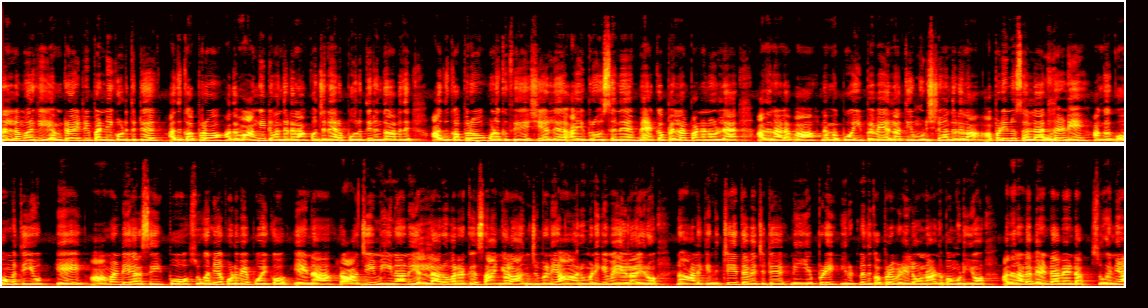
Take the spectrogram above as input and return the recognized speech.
நல்ல முறைக்கு எம்ப்ராய்டரி பண்ணி கொடுத்துட்டு அதுக்கப்புறம் அதை வாங்கிட்டு வந்துடலாம். கொஞ்சம் நேரம் பொறுத்து இருந்தாவது அதுக்கப்புறம் உனக்கு ஃபேஷியலு ஐப்ரோஸுன்னு மேக்கப் எல்லாம் பண்ணணும்ல அதனால் வா நம்ம போய் இப்போவே எல்லாத்தையும் முடிச்சுட்டு வந்துடலாம் அப்படின்னு சொல்ல உடனே அங்கே கோமதியும் ஏய் ஆமாண்டி அரசி போ சுகன்யா கூடவே போய்க்கோ. ஏன்னா ராஜி மீனான்னு எல்லாரும் வர்றக்கு சாயங்காலம் அஞ்சு மணி ஆறு மணிக்கு மேலாயிரும். நாளைக்கு நிச்சயத்தை வச்சுட்டு நீ எப்படி இருட்டினதுக்கப்புறம் வெளியில் ஒன்று அனுப்ப முடியும்? அதனால் வேண்டாம் வேண்டாம் சுகன்யா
